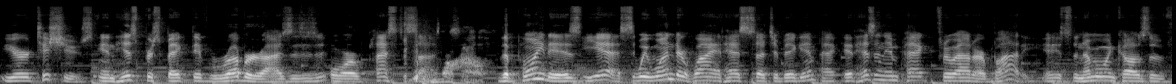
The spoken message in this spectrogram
your tissues. In his perspective, rubberizes it or plasticizes wow. The point is, yes, we wonder why it has such a big impact. It has an impact throughout our body. It's the number one cause of,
